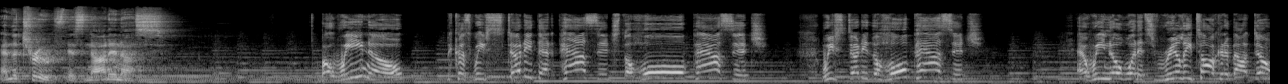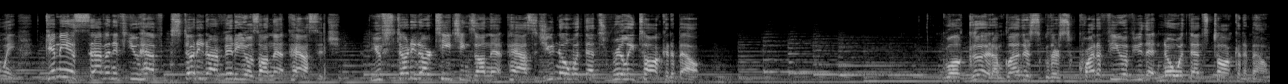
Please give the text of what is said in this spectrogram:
and the truth is not in us. But we know, because we've studied that passage, the whole passage, we've studied the whole passage, and we know what it's really talking about, don't we? Give me a seven if you have studied our videos on that passage. You've studied our teachings on that passage. You know what that's really talking about. Well, good. I'm glad there's, there's quite a few of you that know what that's talking about.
